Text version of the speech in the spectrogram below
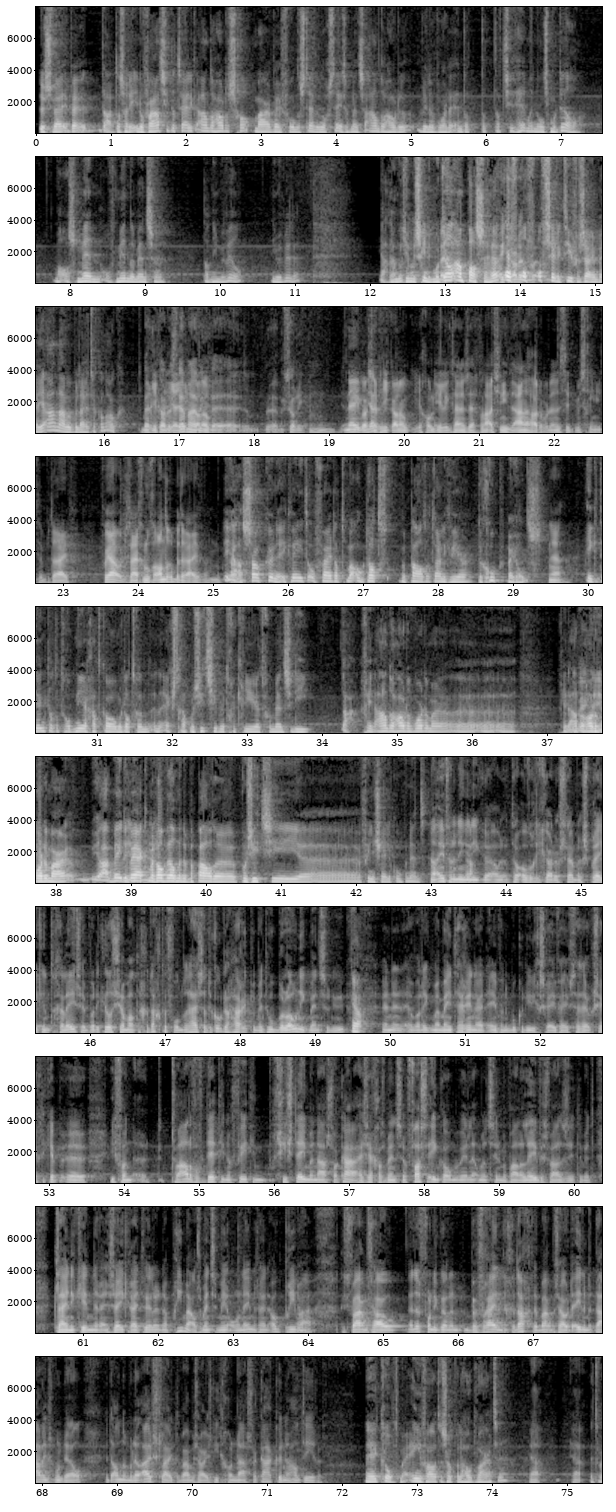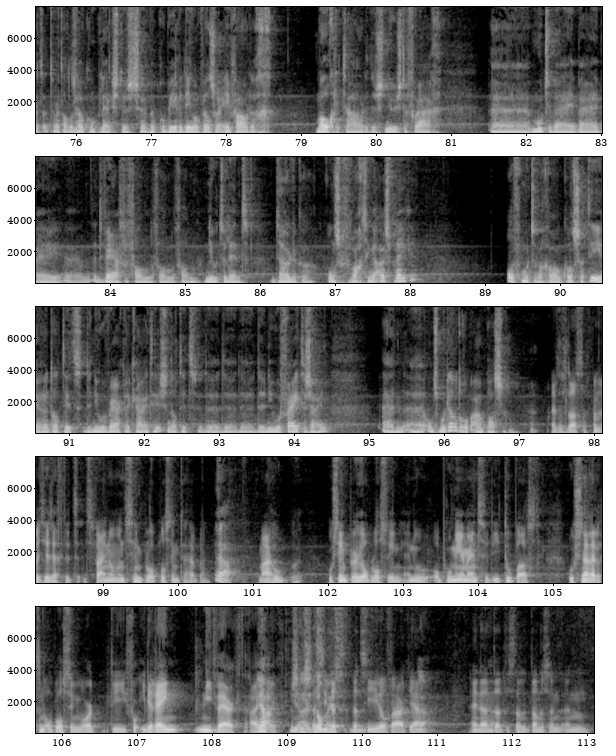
dus wij, wij, nou, dat is wel de innovatie, dat is eigenlijk aandeelhouderschap. Maar wij veronderstellen nog steeds dat mensen aandeelhouder willen worden. En dat, dat, dat zit helemaal in ons model. Maar als men of minder mensen dat niet meer, wil, niet meer willen... Ja, dan Ja, moet je misschien het model bij- aanpassen. Hè? Of, of, of selectiever zijn bij je aannamebeleid, dat kan ook. Bij Ricardo ja, Stemmer heb ik... eh, eh, sorry. Nee, ik wou Ja? zeggen, je kan ook gewoon eerlijk zijn en zeggen van nou, als je niet een aandeelhouder wordt, dan is dit misschien niet het bedrijf voor jou. Er zijn genoeg andere bedrijven. Ja, zou kunnen. Ik weet niet of wij dat... Maar ook dat bepaalt uiteindelijk weer de groep bij ons. Ja. Ik denk dat het erop neer gaat komen dat er een, een extra positie wordt gecreëerd voor mensen die nou, geen aandeelhouder worden, maar eh, eh, eh, geen aandeelhouder worden, maar ja, medewerker, maar dan wel met een bepaalde positie, eh, financiële component. Nou, een van de dingen Ja. die ik eh, over Ricardo Stemmer sprekend gelezen heb, wat ik heel charmante gedachte vond, want hij staat natuurlijk ook te harken met hoe beloon ik mensen nu. Ja. En, en, en wat ik me meen te herinneren uit een van de boeken die hij geschreven heeft, dat hij ook zegt, ik heb eh, iets van eh, 12 of 13 of 14 systemen naast elkaar. Hij zegt als mensen een vast inkomen willen, omdat ze in een bepaalde levensfase zitten met kleine kinderen en zekerheid willen, nou prima. Als mensen meer ondernemer zijn, ook prima. Ja. Dus waarom zou, en dat vond ik wel een bevrijdende gedachte, waarom zou het ene betalingsmodel het andere model uitsluiten? Waarom zou je ze niet gewoon naast elkaar kunnen hanteren? Nee, klopt. Maar eenvoud is ook wel een hoop waard. Hè? Ja, ja. Het, wordt, het wordt anders heel complex. Dus eh, we proberen dingen ook wel zo eenvoudig mogelijk te houden. Dus nu is de vraag: eh, moeten wij bij, bij eh, het werven van, van, van nieuw talent duidelijker onze verwachtingen uitspreken? Of moeten we gewoon constateren dat dit de nieuwe werkelijkheid is en dat dit de, de, de, de nieuwe feiten zijn en eh, ons model erop aanpassen? Het is lastig, want wat je zegt, het, het is fijn om een simpele oplossing te hebben. Ja, Maar hoe, hoe simpeler je oplossing en hoe, op hoe meer mensen die toepast, hoe sneller het een oplossing wordt die voor iedereen niet werkt eigenlijk. Ja, precies. Ja, dat, zie, dat, dat zie je heel vaak, ja. Ja. En dan, Ja. dat is dan, dan is een, een,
